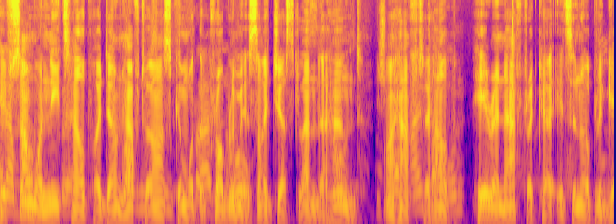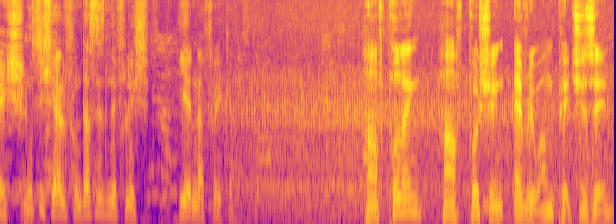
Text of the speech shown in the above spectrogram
If someone needs help, I don't have to ask him what the problem is, I just lend a hand. I have to help. Here in Africa, it's an obligation. Muss ich helfen, das ist eine Pflicht hier in Afrika. Half pulling, half pushing, everyone pitches in.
